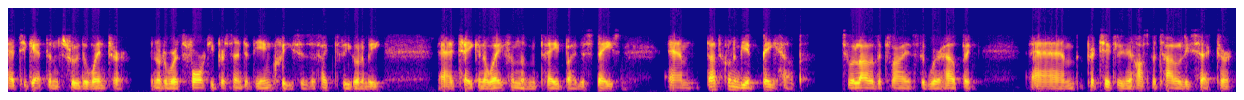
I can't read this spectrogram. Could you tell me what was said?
uh, to get them through the winter. In other words, 40% of the increase is effectively going to be uh, taken away from them and paid by the state. Um, that's going to be a big help to a lot of the clients that we're helping um, particularly in the hospitality sector.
